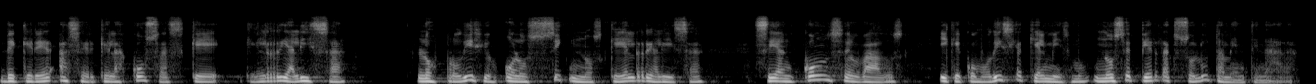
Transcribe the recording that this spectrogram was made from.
de querer hacer que las cosas que, que Él realiza, los prodigios o los signos que Él realiza, sean conservados y que, como dice aquí él mismo, no se pierda absolutamente nada.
